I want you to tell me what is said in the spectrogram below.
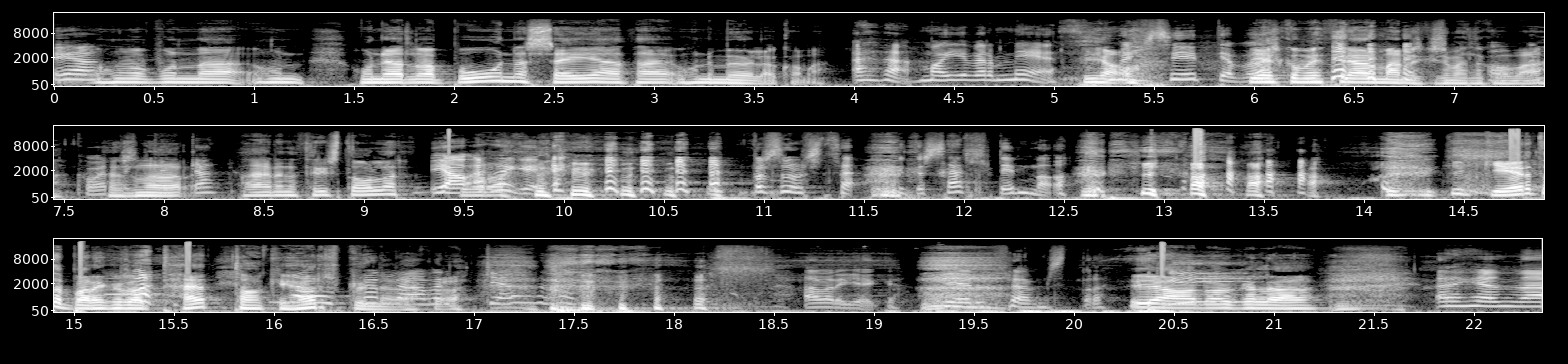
hún var búin að hún, hún er allavega búin að segja að það, hún er mögulega að koma. Er það, má ég vera með? Já. Ég er sko með þrjár manneski sem ætla að Oh koma. my God, það, er svona, geggjað. það er enn þrý stólar. Já, er það ekki? bara svo, se- þú getur selt inn á. Ég ger þetta bara einhvers að TED Talk í hörspunni það var geðveikt. Það var ekki ekki, ég er fremst bara. Já, nákvæmlega. Hérna,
